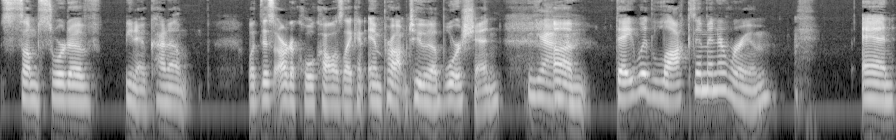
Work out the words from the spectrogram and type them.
some sort of you know kind of what this article calls like an impromptu abortion Yeah. um, they would lock them in a room and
